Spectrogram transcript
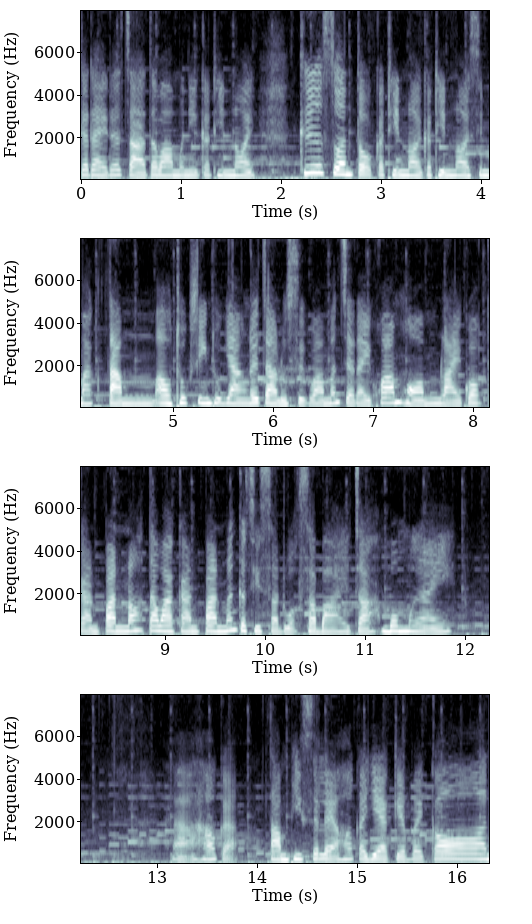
ก็ได้เด้อจ้าแต่ว่ามื้อนี้กะทินหน่อย คือส่วนโตวกะทินหน่อยกะทินหน่อยสิมักตำเอาทุกสิ่งทุกอย่างเลยจ้ารู้สึกว่ามันจะได้ความหอมหลายกว่าการปั่นเนาะแต่ว่าการปั่นมันก็สิสะดวกสบายจ้ะบ่เมื่อย อ่าเฮาก็ตำพริกเสร็จแล้วเฮาก็แยกเก็บไว้ก่อน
